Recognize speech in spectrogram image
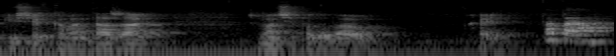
y, piszcie w komentarzach, czy Wam się podobało. Hej! Pa, pa!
